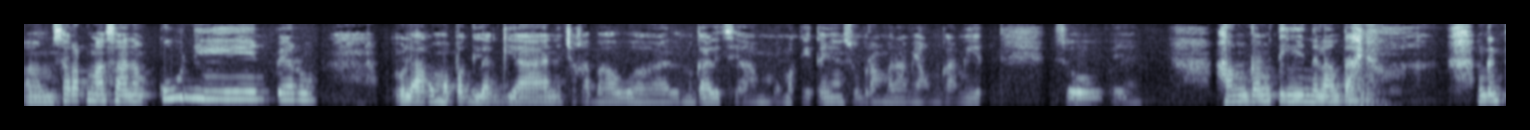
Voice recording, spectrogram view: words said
um, sarap nga sanang kunin. Pero, wala akong mapaglagyan at saka bawal. Magalit si amo. Makita niya sobrang marami akong gamit. So, ayan. Hanggang tingin na lang tayo. Hanggang tingin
